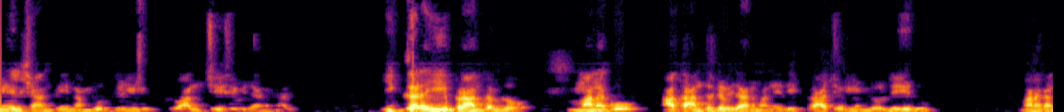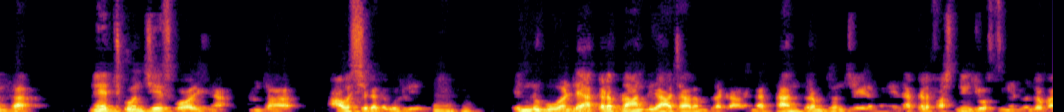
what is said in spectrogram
మేల్శాంతి నంబూద్రియులు వాళ్ళు చేసే విధానం అది ఇక్కడ ఈ ప్రాంతంలో మనకు ఆ తాంత్రిక విధానం అనేది ప్రాచుర్యంలో లేదు మనకంత నేర్చుకొని చేసుకోవాల్సిన అంత ఆవశ్యకత కూడా లేదు. ఎందుకు అంటే అక్కడ ప్రాంతీయ ఆచారం ప్రకారంగా తంత్రంతో చేయడం అనేది అక్కడ ఫస్ట్ నుంచి వస్తున్నటువంటి ఒక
